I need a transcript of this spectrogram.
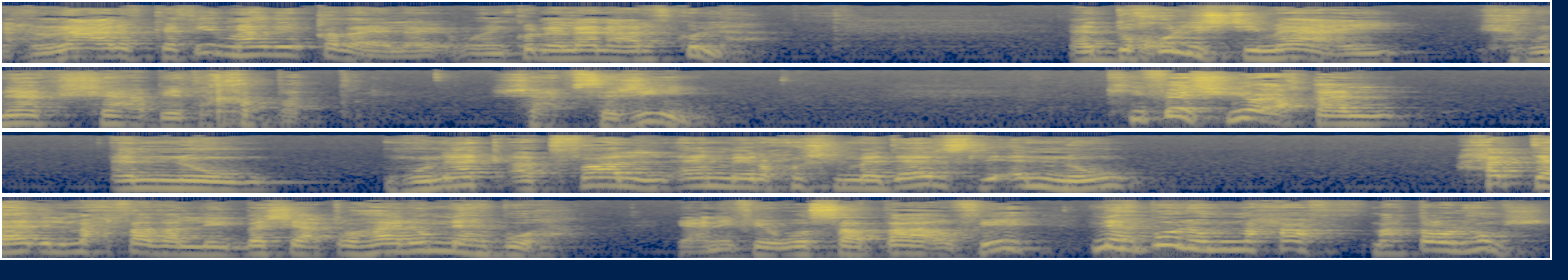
نحن نعرف كثير من هذه القضايا وإن كنا لا نعرف كلها. الدخول الاجتماعي هناك شعب يتخبط شعب سجين. كيفاش يعقل أنه هناك أطفال الآن ما يروحوش المدارس لأنه حتى هذه المحفظة اللي باش يعطوها لهم نهبوها؟ يعني في وسطاء وفيه نهبوا لهم المحافظ ما عطوا لهمش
